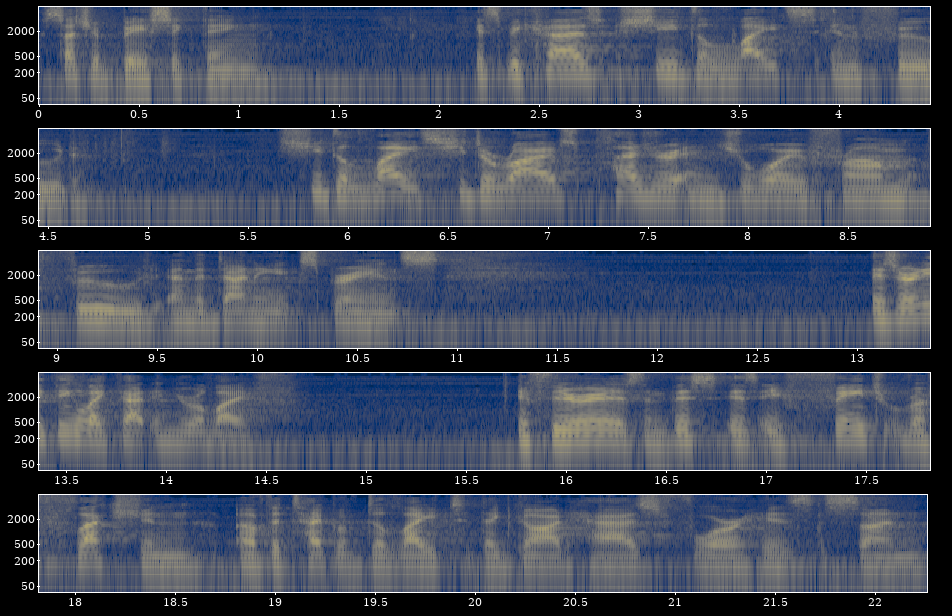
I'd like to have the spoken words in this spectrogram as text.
Such a basic thing. It's because she delights in food. She delights, she derives pleasure and joy from food and the dining experience. Is there anything like that in your life? If there is, then this is a faint reflection of the type of delight that God has for his Son.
